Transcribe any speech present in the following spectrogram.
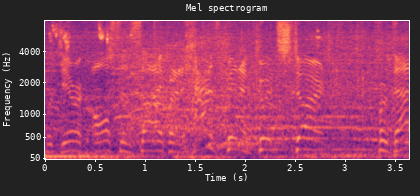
for Derek Alston's side, but it has been a good start for that.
